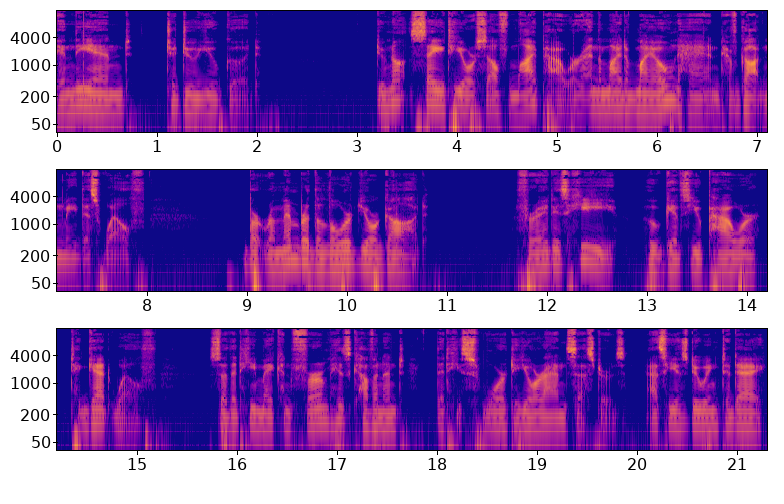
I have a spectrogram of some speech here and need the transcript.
in the end to do you good. Do not say to yourself, My power and the might of my own hand have gotten me this wealth. But remember the Lord your God, for it is He who gives you power to get wealth, so that He may confirm His covenant that He swore to your ancestors, as He is doing today.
